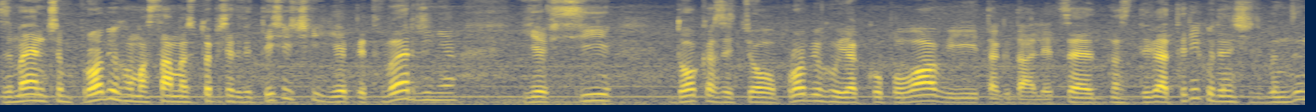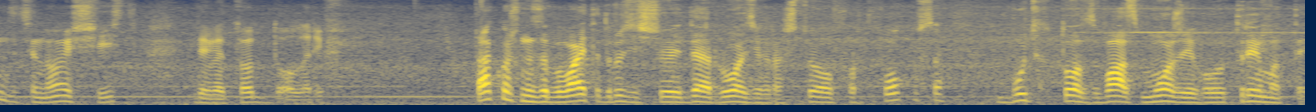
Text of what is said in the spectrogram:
з меншим пробігом, а саме 152 тисячі, є підтвердження, є всі докази цього пробігу, як купував і так далі. Це на нас 9 рік, 1,6 бензин за ціною 6900 доларів. Також не забувайте, друзі, що йде розіграш цього Ford Focus. Будь-хто з вас може його отримати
